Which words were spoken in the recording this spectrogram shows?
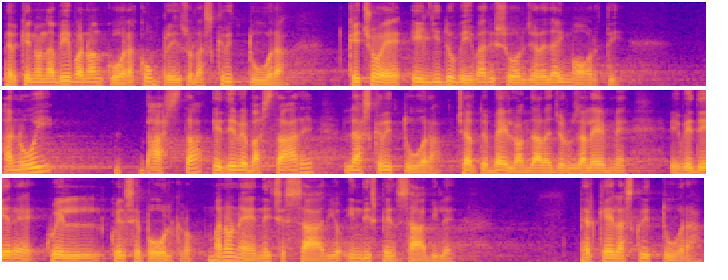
perché non avevano ancora compreso la scrittura che cioè egli doveva risorgere dai morti. A noi basta e deve bastare la scrittura. Certo è bello andare a Gerusalemme e vedere quel, quel sepolcro, ma non è necessario, indispensabile, perché la scrittura,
